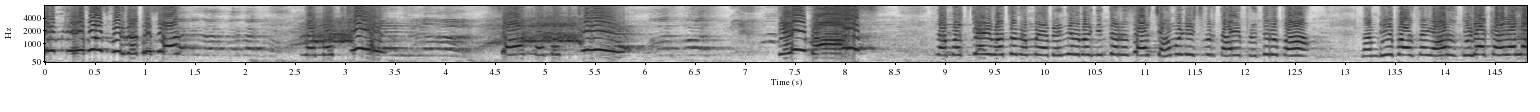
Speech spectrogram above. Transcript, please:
ನಮ್ಮ ಡಿ ಬಾಸ್ ಬರಬೇಕು ಸರ್ ನಮ್ಮ ಅತ್ತಿಗೆ ಸರ್ ನಮ್ಮ ಅತ್ತಿಗೆ ಡಿ ಬಾಸ್ ನಮ್ಮ ಅತ್ತಿಗೆ ಇವತ್ತು ನಮ್ಮ ಬೆನ್ನಿನ ಬಗ್ಗೆ ನಿಂತಾರ ಸರ್ ಚಾಮುಂಡೇಶ್ವರಿ ತಾಯಿ ಪ್ರತಿರೂಪ. ನಮ್ಮ ಡಿ ಬಾಸ್ನ ಯಾರು ತುಳಿಯಕ್ಕಾಗಲ್ಲ?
